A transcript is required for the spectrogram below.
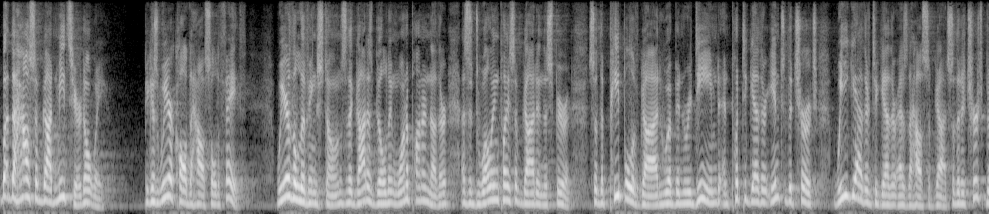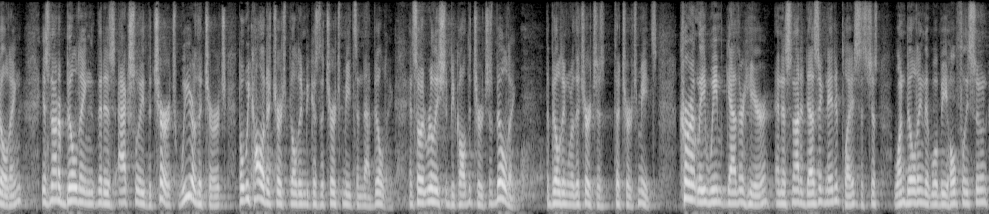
But the house of God meets here, don't we? Because we are called the household of faith. We are the living stones that God is building one upon another as a dwelling place of God in the Spirit. So the people of God who have been redeemed and put together into the church, we gather together as the house of God. So that a church building is not a building that is actually the church. We are the church, but we call it a church building because the church meets in that building. And so it really should be called the church's building the building where the church, is, the church meets. Currently, we gather here, and it's not a designated place. It's just one building that will be hopefully soon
